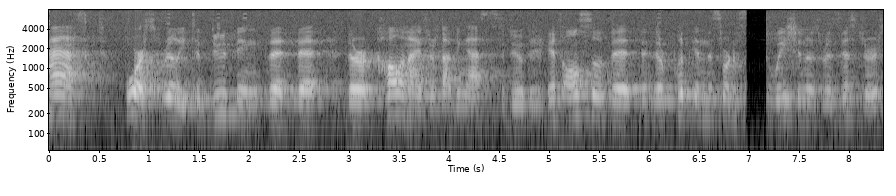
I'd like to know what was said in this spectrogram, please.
asked, forced really to do things that, that their colonizers not being asked to do. It's also that, that they're put in this sort of situation as resistors,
